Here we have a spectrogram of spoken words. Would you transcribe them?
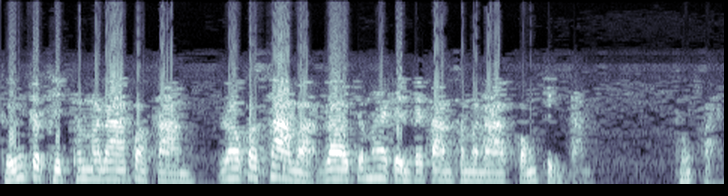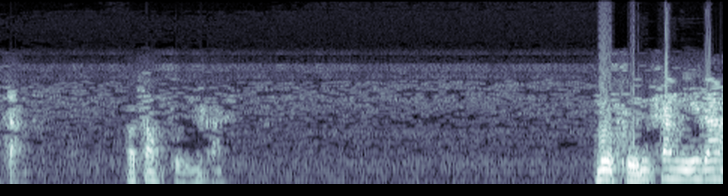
ถึงจะผิดธรรมดาก็ตาม เราก็ทราบว่าเราจะไม่ให้เป็นไปตามธรรมดาของจริงต่ำของฝ่ายต่ำก็ต้องฝืนกัน เมื่อฝืนครั้งนี้ได้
